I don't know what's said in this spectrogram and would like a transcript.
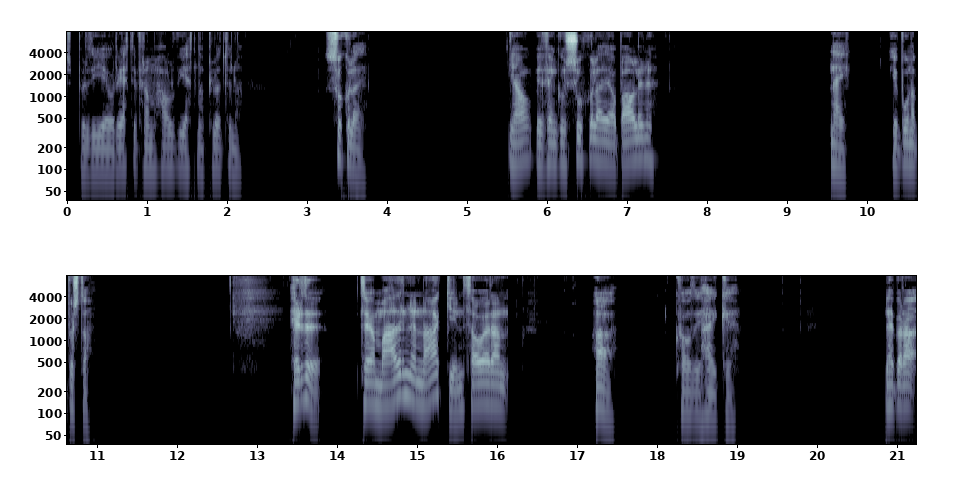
spurði ég og rétti fram hálfvétna plötuna. Sukulæði? Já, við fengum sukulæði á bálinu. Nei, ég er búin að busta. Heyrðu, þegar maðurinn er nakin þá er hann... Ha? Kóði hæki. Nei bara,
